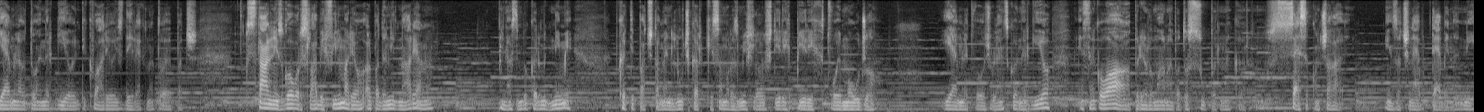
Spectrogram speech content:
jemljajo to energijo in ti kvarijo izdelek. Ne. To je pač stalni izgovor slabih filmarjev ali pa da ni denarja. Jaz sem bil kar med njimi ker ti pač tam en lučkar, ki samo razmišlja o štirih pirih, tvoj mojo, jemlje tvojo življenjsko energijo. In se rekel, a pri romanu je pa to super, ne, ker vse se konča in začne v tebi, ne, ni.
